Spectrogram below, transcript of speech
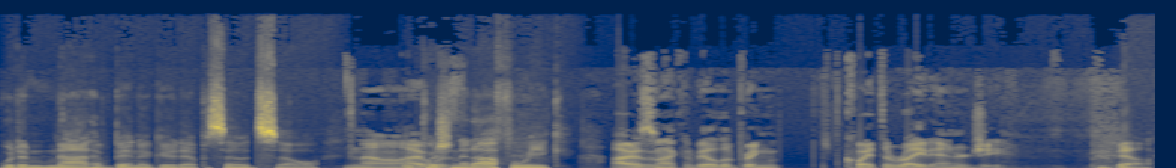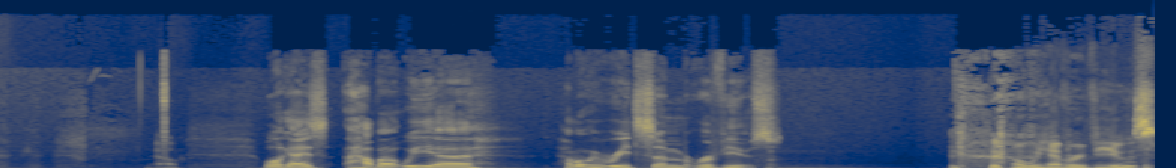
would have not have been a good episode. So no, we're I was, pushing it off a week. I was not going to be able to bring quite the right energy. Yeah. Well, guys, how about we uh, how about we read some reviews? Oh, we have reviews?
